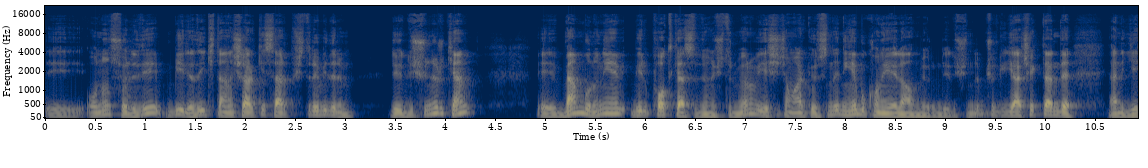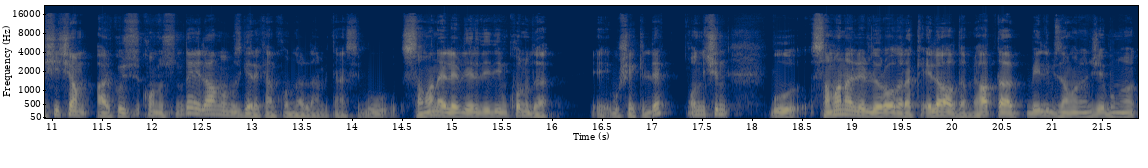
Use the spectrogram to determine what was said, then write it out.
e, onun söylediği bir ya da iki tane şarkı serpiştirebilirim diye düşünürken e, ben bunu niye bir podcast'a dönüştürmüyorum ve Yeşilçam arkeolojisinde niye bu konuyu ele almıyorum diye düşündüm. Çünkü gerçekten de yani Yeşilçam arkeolojisi konusunda ele almamız gereken konulardan bir tanesi. Bu saman alevleri dediğim konu da e, bu şekilde. Onun için bu saman alevleri olarak ele aldığım ve hatta belli bir zaman önce bunu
